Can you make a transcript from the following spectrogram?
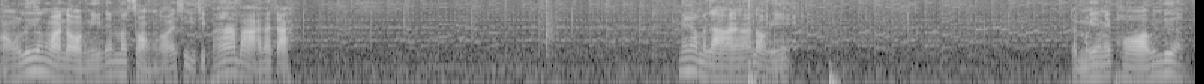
เอาเรื่องมาดอกนี้ได้มา 245 บาทนะจ๊ะ ไม่ธรรมดานะดอกนี้ แต่มันยังไม่พอเพื่อนๆ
